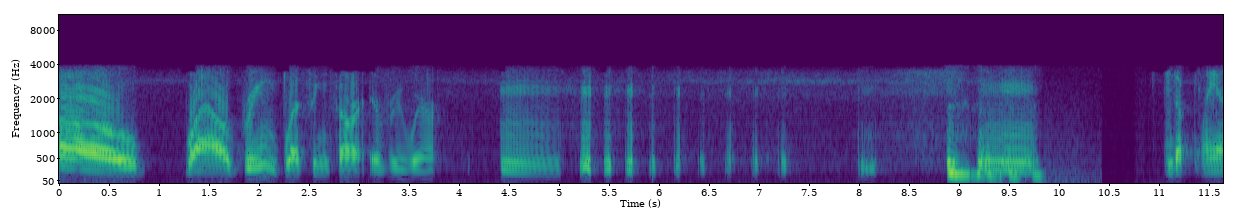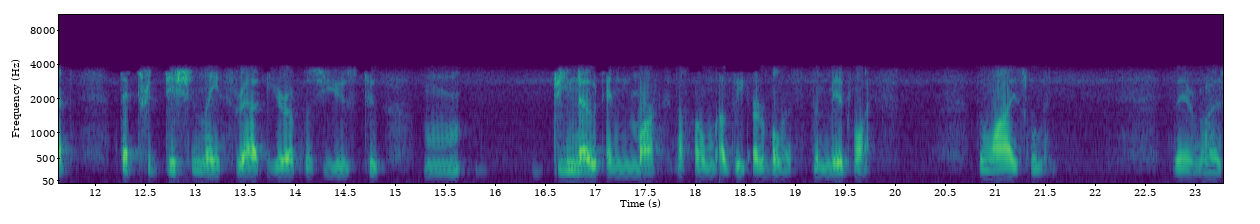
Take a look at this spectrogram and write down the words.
oh, wow. Green blessings are everywhere. Mm. The plant that traditionally throughout Europe was used to m- denote and mark the home of the herbalist, the midwife, the wise woman. There was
